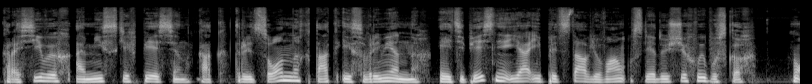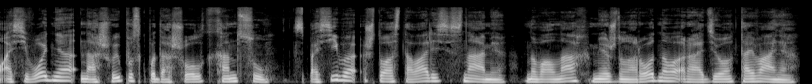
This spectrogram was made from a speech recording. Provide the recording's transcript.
красивых амисских песен, как традиционных, так и современных. Эти песни я и представлю вам в следующих выпусках. Ну а сегодня наш выпуск подошел к концу. Спасибо, что оставались с нами на волнах Международного радио Тайваня.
